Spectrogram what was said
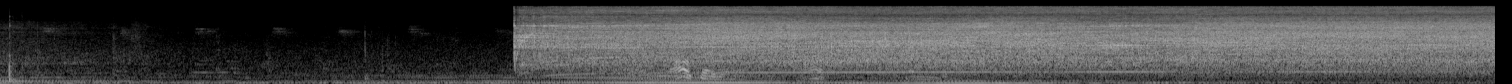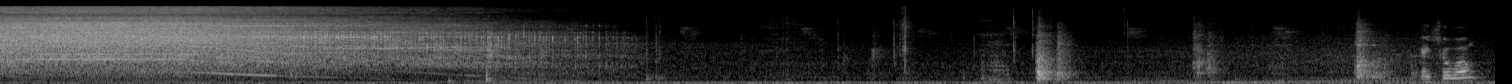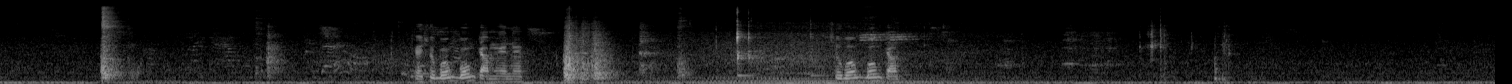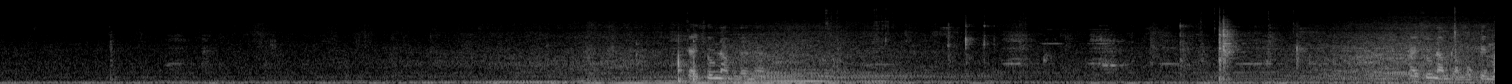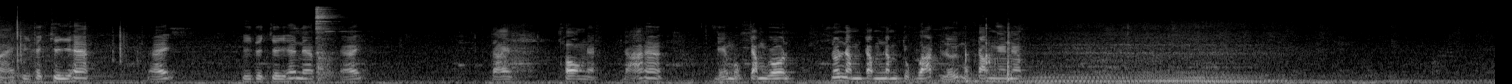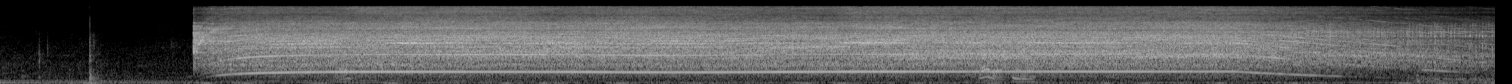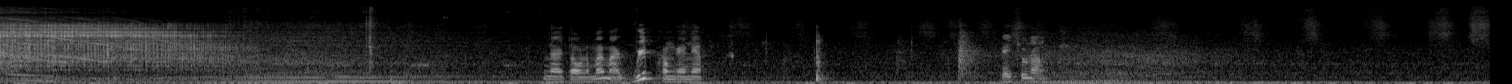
đó ok luôn Đó. cây số 4 cây số 4 400 nghe nè. Số 4 400 cây số 5 lên nè. Cái máy Hitachi ha. Đấy, Hitachi hết nè. Đấy. Tay thon nè, đã ha. Điện 100V nó 550W lưỡi 100 nghe nè em Quá đẹp nha anh em. nay toàn là máy mài vip không nghe anh em. Cây số 5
